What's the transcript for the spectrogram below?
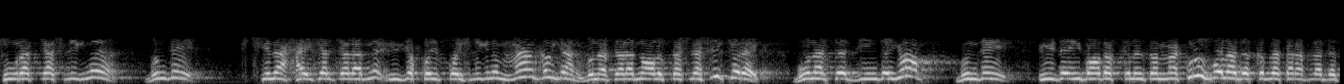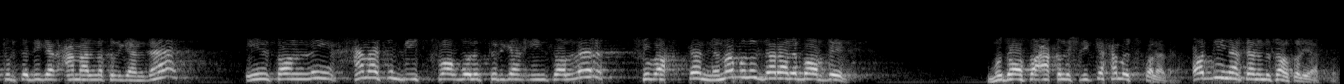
suratkashlikni bunday kichkina haykalchalarni uyga qo'yib qo'yishligini man qilgan. Bu narsalarni olib tashlashlik kerak. Bu narsa dinda yo'q. Bunday uyda ibodat qilinsa makruh bo'ladi qibla taraflarda tursa degan amalni qilganda insonning hammasi ittifoq bo'lib turgan insonlar shu vaqtda nima buni zarari bor deb mudofaa qilishlikka ham o'tib qoladi. Oddiy narsani misol qilyapmiz.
